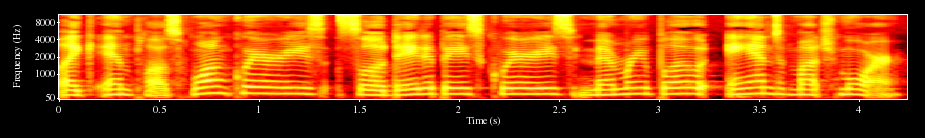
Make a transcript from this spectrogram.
like N plus one queries, slow database queries, memory bloat, and much more.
